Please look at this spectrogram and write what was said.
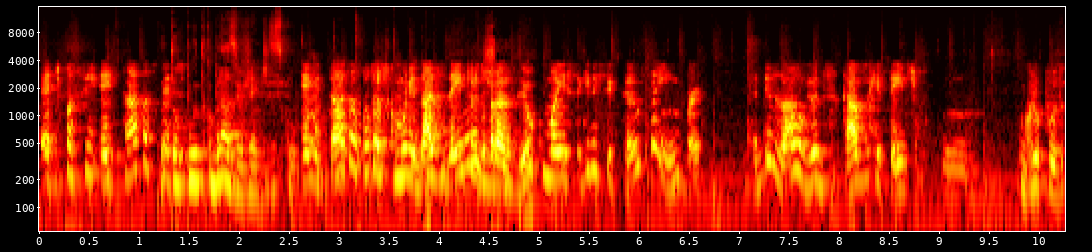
é tipo assim, ele trata as Eu tô pessoas. puto com o Brasil, gente, desculpa. Ele trata as outras comunidades dentro do Desculpa. Brasil com uma insignificância ímpar. É bizarro ver o descaso que tem, tipo, com grupos,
